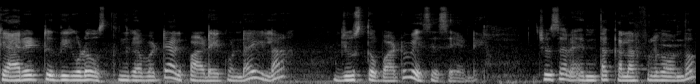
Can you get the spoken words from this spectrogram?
క్యారెట్ది కూడా వస్తుంది కాబట్టి అది పాడేయకుండా ఇలా జ్యూస్తో పాటు వేసేసేయండి. చూసారా ఎంత కలర్ఫుల్గా ఉందో?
